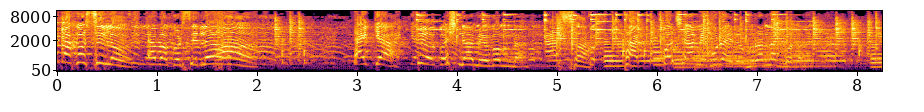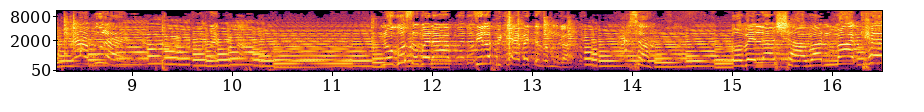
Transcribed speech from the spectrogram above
এবার করছিল? এবার করছিল? তাই কিয়া তুইও কইস না আমিও কম না। আচ্ছা। থাক বলছি আমি বুড়াই রে বুড়া নাকবো না। হ্যাঁ বুড়াই নগো সবেরা জিলাপি খাই বাইতে জমগা আচ্ছা। ও বেলা সাবান মাখে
